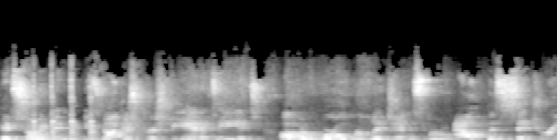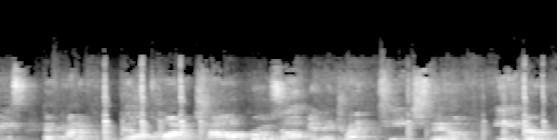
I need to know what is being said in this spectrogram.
And so it didn't, it's not just Christianity, it's other world religions throughout the centuries have kind of built on a child grows up and they try to teach them either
